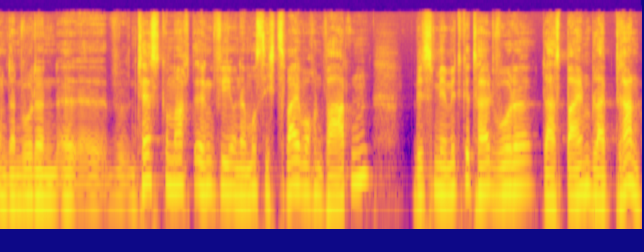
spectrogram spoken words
Und dann wurde ein, äh, ein Test gemacht irgendwie und dann musste ich zwei Wochen warten, bis mir mitgeteilt wurde, das Bein bleibt dran.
